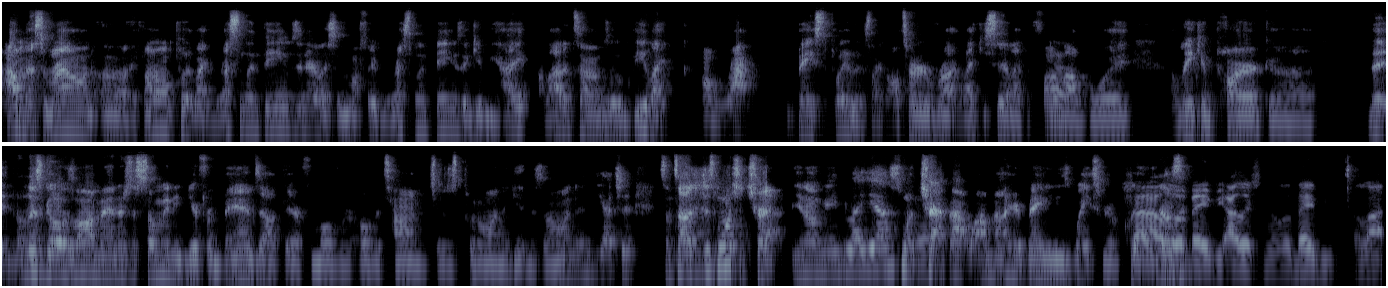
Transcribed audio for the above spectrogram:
I'll mess around. Uh, if I don't put like wrestling themes in there, like some of my favorite wrestling themes that give me hype, a lot of times it'll be like a rock based playlist, like alternative rock, like you said, like a Fall yeah. Out Boy, a Linkin Park, uh, the, the, list goes on, man. There's just so many different bands out there from over over time that you'll just put on to get in the zone. And you got your sometimes you just want your trap. You know what I mean? Be like, yeah, I just want to yeah. trap out while I'm out here banging these weights real quick. Shout out Lil Baby. I listen to Little Baby a lot.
